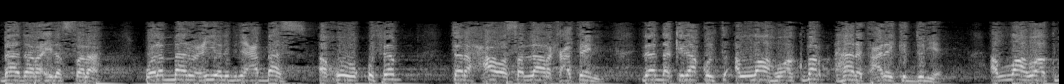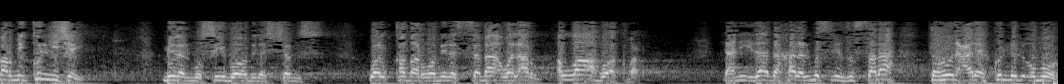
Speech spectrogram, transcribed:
بادر إلى الصلاة. ولما نعي لابن عباس أخوه قثم تنحى وصلى ركعتين. لأنك إذا قلت الله أكبر هانت عليك الدنيا. الله أكبر من كل شيء. من المصيبة ومن الشمس والقمر ومن السماء والأرض. الله أكبر. يعني إذا دخل المسلم في الصلاة تهون عليه كل الأمور.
